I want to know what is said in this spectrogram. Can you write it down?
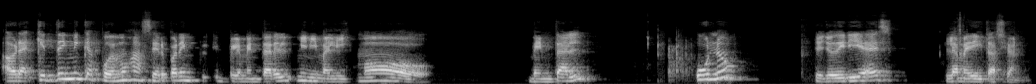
Ahora, ¿qué técnicas podemos hacer para implementar el minimalismo mental? Uno, que yo diría es la meditación.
